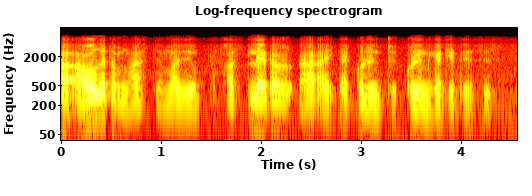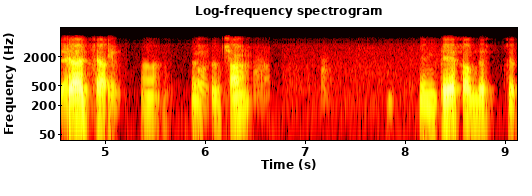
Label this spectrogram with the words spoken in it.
अवगतं नास्ति first letter couldn't couldn't get it in case of this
